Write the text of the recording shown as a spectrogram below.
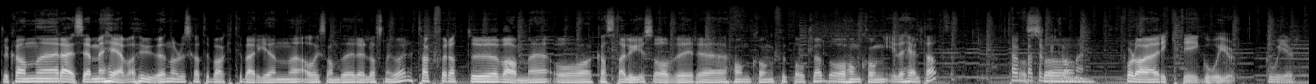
Du kan eh, reise hjem med heva hue når du skal tilbake til Bergen, Alexander Losnegård. Takk for at du var med og kasta lys over eh, Hongkong Football Club og Hongkong i det hele tatt. Takk for at du fikk komme. får du ha riktig god jul. God jul.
